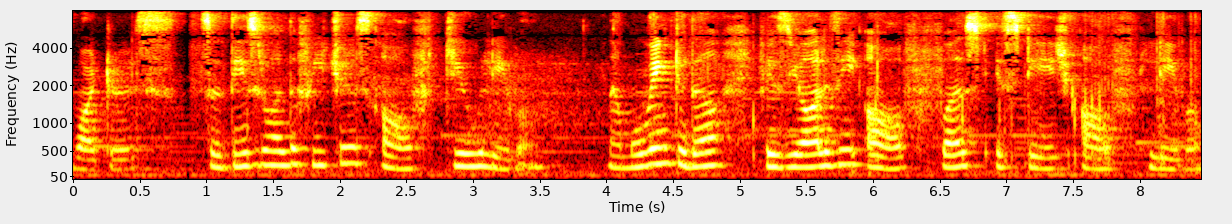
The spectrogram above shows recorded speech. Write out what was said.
waters so these are all the features of Q labor now moving to the physiology of first stage of labor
